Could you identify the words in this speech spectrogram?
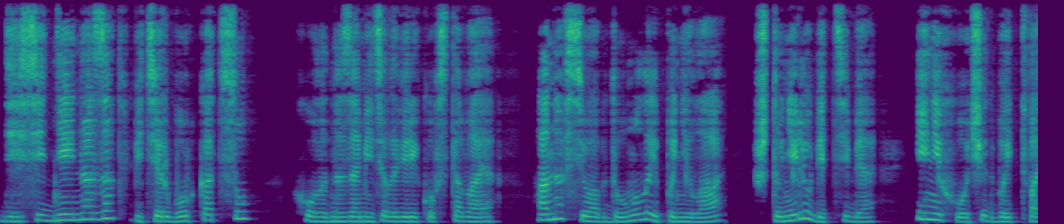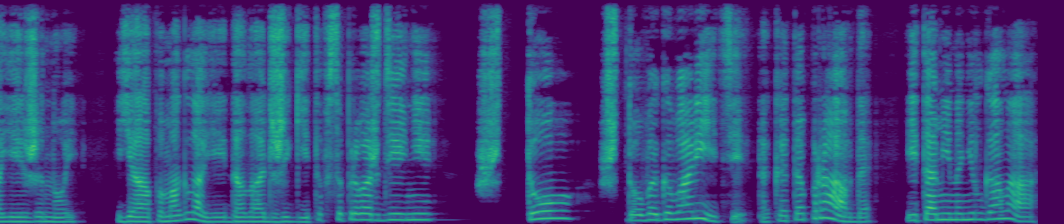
Десять дней назад в Петербург к отцу, холодно заметила Верико, вставая. Она все обдумала и поняла, что не любит тебя и не хочет быть твоей женой. Я помогла ей, дала джигита в сопровождении. Что? Что вы говорите? Так это правда. И Тамина не лгала.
